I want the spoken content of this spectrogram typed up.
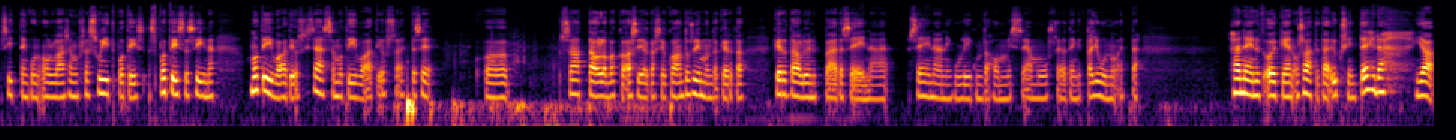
sitten kun ollaan semmoisessa sweet spotissa siinä motivaatiossa, sisäisessä motivaatiossa, että se ö, saattaa olla vaikka asiakas, joka on tosi monta kertaa, kertaa lyönyt päätä seinään, seinään niin kuin liikuntahommissa ja muussa jotenkin tajunnut, että hän ei nyt oikein osaa tätä yksin tehdä ja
